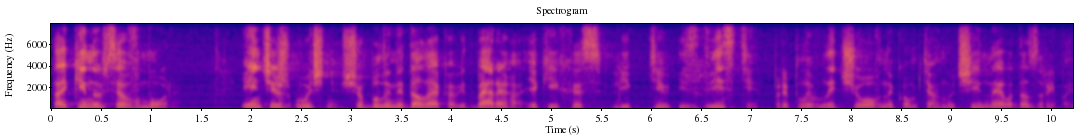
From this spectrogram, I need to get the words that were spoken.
та й кинувся в море. Інші ж учні, що були недалеко від берега, якихось ліктів із 200, припливли човником, тягнучи невода з рибою.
